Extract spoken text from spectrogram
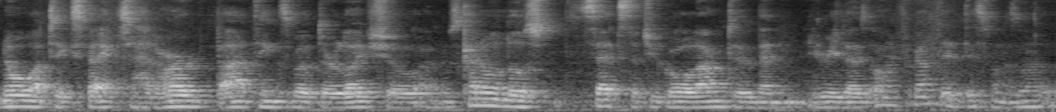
know what to expect. Had heard bad things about their live show, and it was kind of one of those sets that you go along to, and then you realize, oh, I forgot they did this one as well.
